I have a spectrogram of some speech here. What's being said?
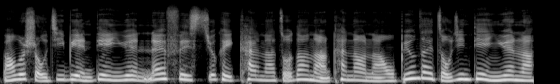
把我手机变成电影院，Netflix 就可以看啊，走到哪看到哪，我不用再走进电影院啦。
